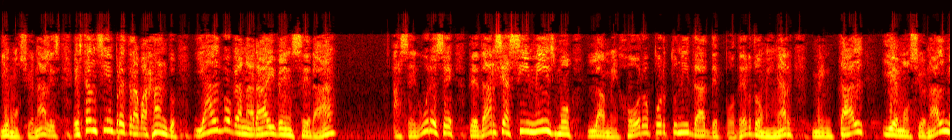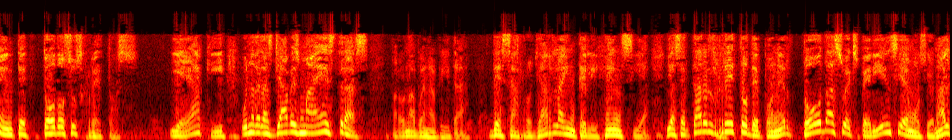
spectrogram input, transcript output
y emocionales están siempre trabajando y algo ganará y vencerá. Asegúrese de darse a sí mismo la mejor oportunidad de poder dominar mental y emocionalmente todos sus retos. Y he aquí una de las llaves maestras para una buena vida. Desarrollar la inteligencia y aceptar el reto de poner toda su experiencia emocional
